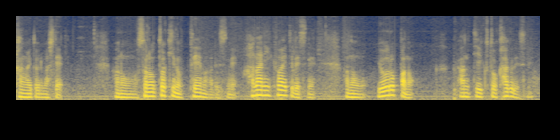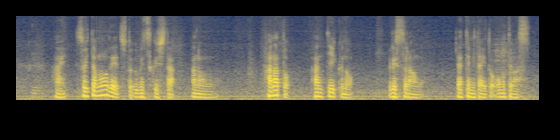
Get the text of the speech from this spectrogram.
考えておりましてあのその時のテーマがですね花に加えてですねあのヨーロッパのアンティークと家具ですね、はい、そういったものでちょっと埋め尽くしたあの花とアンティークのレストランをやってみたいと思ってます。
